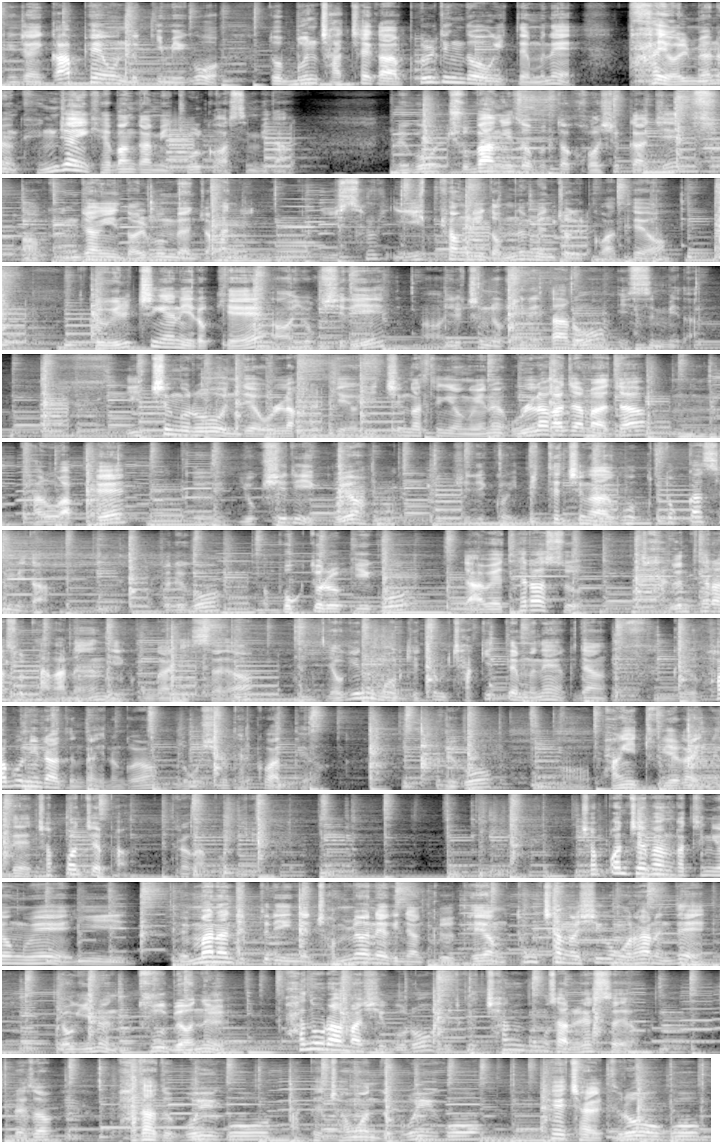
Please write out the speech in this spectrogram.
굉장히 카페에 온 느낌이고 또 문 자체가 폴딩 도어이기 때문에 다 열면은 굉장히 개방감이 좋을 것 같습니다. 그리고 주방에서부터 거실까지 어, 굉장히 넓은 면적 한 20, 20 평이 넘는 면적일 것 같아요. 그리고 1층에는 이렇게 어, 욕실이 어, 1층 욕실이 따로 있습니다. 2층으로 이제 올라갈게요. 2층 같은 경우에는 올라가자마자 음, 바로 앞에 그 욕실이 있고요. 욕실이 있고 밑에 층하고 똑같습니다. 그리고 복도를 끼고 야외 테라스 작은 테라스로 나가는 이 공간이 있어요. 여기는 뭐 이렇게 좀 작기 때문에 그냥 그 화분이라든가 이런 거 놓으시면 될 것 같아요. 그리고 어, 방이 두 개가 있는데 첫 번째 방 들어가 볼게요. 첫 번째 방 같은 경우에 이 웬만한 집들이 그냥 전면에 그냥 그 대형 통창을 시공을 하는데 여기는 두 면을 파노라마식으로 이렇게 창 공사를 했어요. 그래서 바다도 보이고 앞에 정원도 보이고 해 잘 들어오고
